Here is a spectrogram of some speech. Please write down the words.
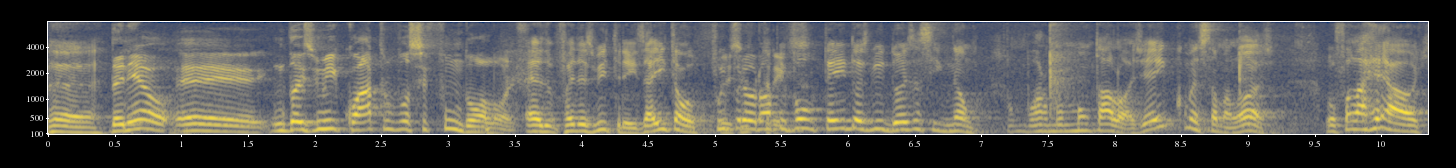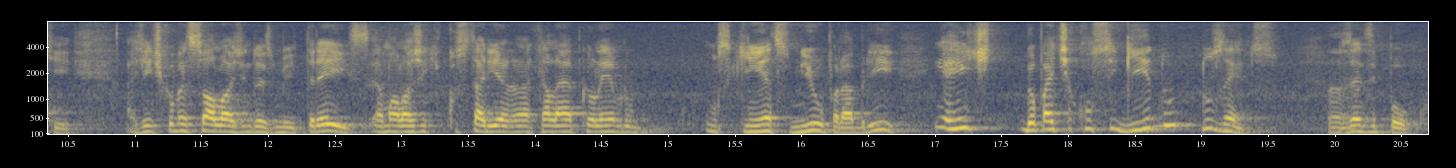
É. Daniel, é, em 2004 você fundou a loja. É, foi 2003. Aí então, eu fui pra 2003. Europa e voltei em 2002 assim, não, vamos montar a loja. Aí começamos a loja, vou falar real aqui. A gente começou a loja em 2003, é uma loja que custaria, naquela época eu lembro, uns 500 mil para abrir, e a gente, meu pai tinha conseguido 200, 200 e pouco.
